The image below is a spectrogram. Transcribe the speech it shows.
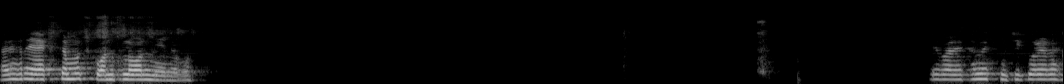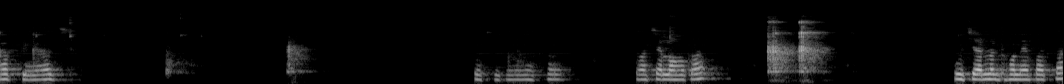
আর এখানে এক চামচ কর্নফ্লাওয়ার নিয়ে নেব। এবার এখানে কুচি করে রাখা পেঁয়াজ। কুচি করে রাখা কাঁচা লঙ্কা। কুচানো ধনে পাতা।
